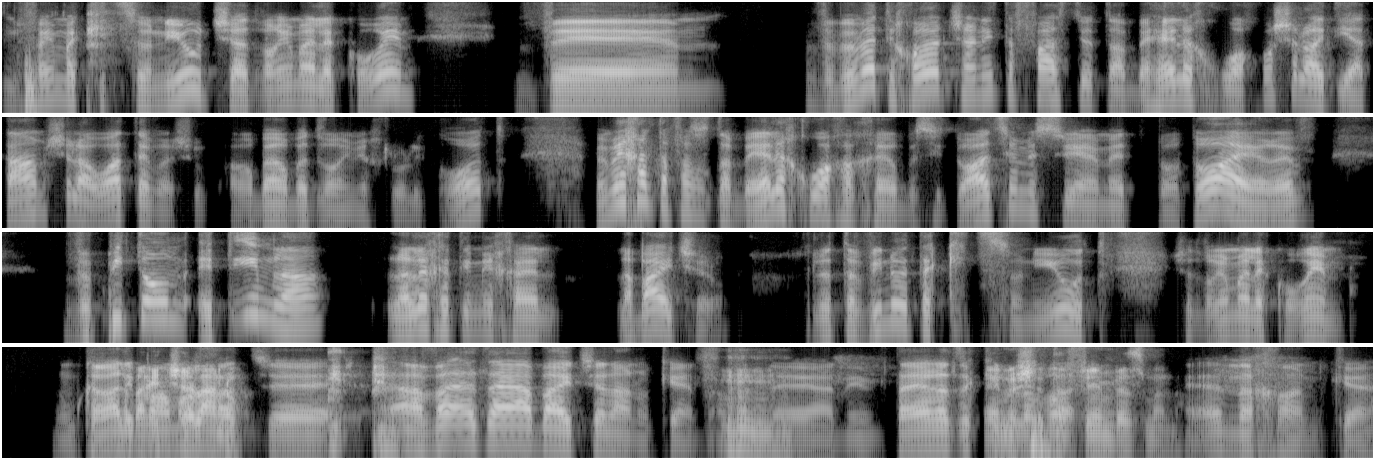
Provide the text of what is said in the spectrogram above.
לפעמים הקיצוניות שהדברים האלה קורים, ו... ובאמת יכול להיות שאני תפסתי אותה בהלך רוח, או שלא הייתי הטעם שלה, וואטאבר, שוב, הרבה הרבה דברים יכלו לקרות, ומיכאל תפס אותה בהלך רוח אחר, בסיטואציה מסוימת, באותו הערב, ופתאום התאים לה ללכת עם מיכאל לבית שלו. כאילו, תבינו את הקיצוניות שהדברים האלה קורים. הוא קרה לי פעם שלנו. אחת ש... אבל זה היה הבית שלנו, כן. אבל אה, אני מתאר את זה כאילו... היינו שותפים בזמן. אה, נכון, כן.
